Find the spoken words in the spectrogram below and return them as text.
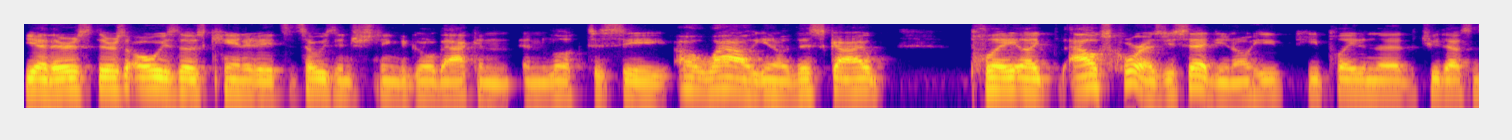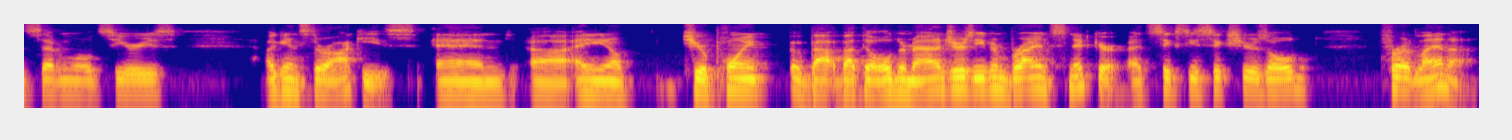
yeah, there's there's always those candidates. It's always interesting to go back and and look to see. Oh wow, you know this guy play like Alex Cora, as you said. You know he he played in the 2007 World Series against the Rockies. And uh, and you know, to your point about about the older managers, even Brian Snitker at 66 years old for Atlanta,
